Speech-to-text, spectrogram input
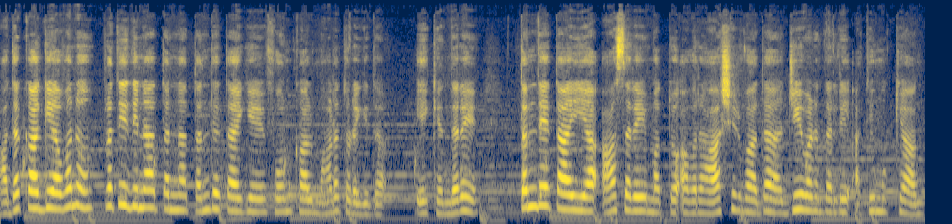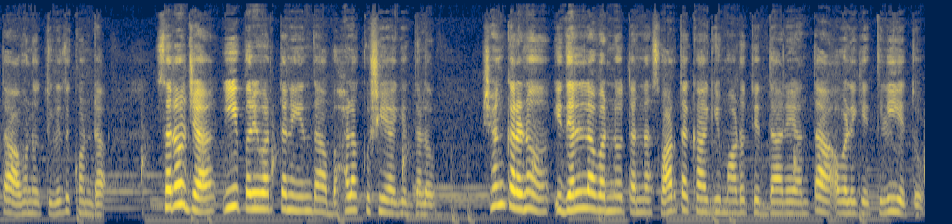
ಅದಕ್ಕಾಗಿ ಅವನು ಪ್ರತಿದಿನ ತನ್ನ ತಂದೆ ತಾಯಿಗೆ ಫೋನ್ ಕಾಲ್ ಮಾಡತೊಡಗಿದ. ಏಕೆಂದರೆ ತಂದೆ ತಾಯಿಯ ಆಸರೆ ಮತ್ತು ಅವರ ಆಶೀರ್ವಾದ ಜೀವನದಲ್ಲಿ ಅತಿ ಮುಖ್ಯ ಅಂತ ಅವನು ತಿಳಿದುಕೊಂಡ. ಸರೋಜಾ ಈ ಪರಿವರ್ತನೆಯಿಂದ ಬಹಳ ಖುಷಿಯಾಗಿದ್ದಳು. ಶಂಕರನು ಇದೆಲ್ಲವನ್ನು ತನ್ನ ಸ್ವಾರ್ಥಕ್ಕಾಗಿ ಮಾಡುತ್ತಿದ್ದಾನೆ ಅಂತ ಅವಳಿಗೆ ತಿಳಿಯಿತು.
